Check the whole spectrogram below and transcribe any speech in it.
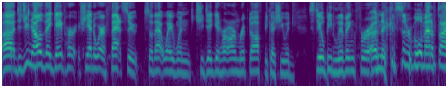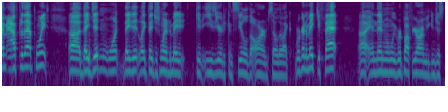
Uh, did you know they gave her? She had to wear a fat suit so that way when she did get her arm ripped off, because she would still be living for a considerable amount of time after that point. Uh, they didn't want they did like they just wanted to make it get easier to conceal the arm. So they're like, we're gonna make you fat, uh, and then when we rip off your arm, you can just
